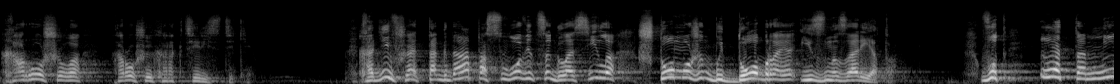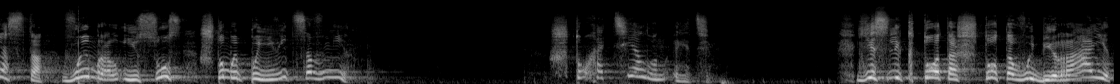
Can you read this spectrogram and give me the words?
хорошего, хорошей характеристики. Ходившая тогда пословица гласила, что может быть доброе из Назарета. Вот это место выбрал Иисус, чтобы появиться в мир. Что хотел он этим? Если кто-то что-то выбирает,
